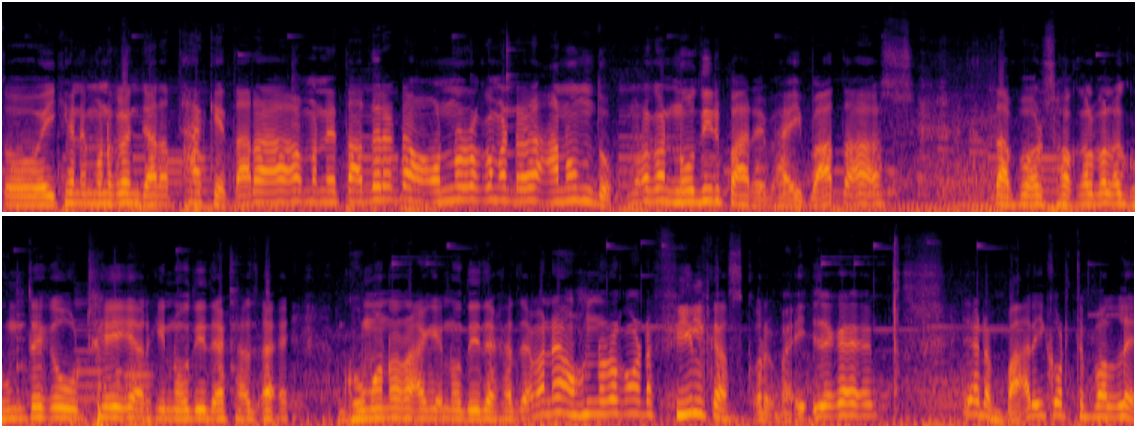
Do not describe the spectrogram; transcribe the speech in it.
তো এইখানে মনে করেন যারা থাকে, তারা মানে তাদের একটা অন্যরকম একটা আনন্দ। মনে করেন নদীর পারে ভাই, বাতাস, তারপর সকালবেলা ঘুম থেকে উঠেই আর কি নদী দেখা যায়, ঘুমানোর আগে নদী দেখা যায় মানে অন্যরকম একটা ফিল কাজ করে ভাই। এই জায়গায় একটা বাড়ি করতে পারলে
